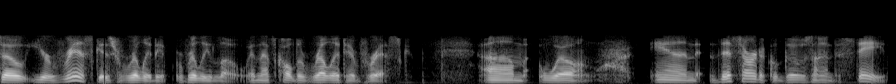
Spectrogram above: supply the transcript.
so your risk is really really low, and that's called a relative risk. Um, well, and this article goes on to state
